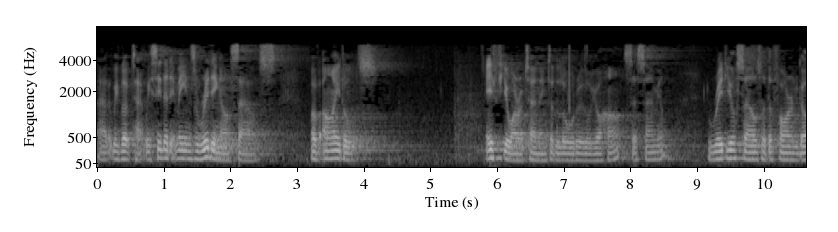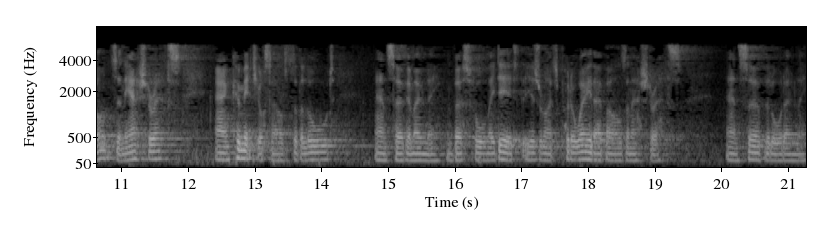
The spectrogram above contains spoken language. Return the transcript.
uh, that we've looked at, we see that it means ridding ourselves of idols. If you are returning to the Lord with all your heart, says Samuel, rid yourselves of the foreign gods and the Ashtoreths and commit yourselves to the Lord and serve him only. In verse 4, they did. The Israelites put away their Baals and Ashtoreths and served the Lord only.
